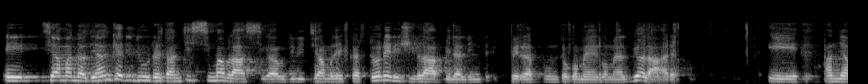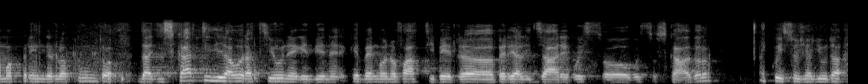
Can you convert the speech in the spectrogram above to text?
E siamo andati anche a ridurre tantissima plastica, utilizziamo del cartone riciclabile per appunto come, come alveolare e andiamo a prenderlo appunto dagli scarti di lavorazione che, viene, che vengono fatti per, per realizzare questo, questo, scatolo e questo ci aiuta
